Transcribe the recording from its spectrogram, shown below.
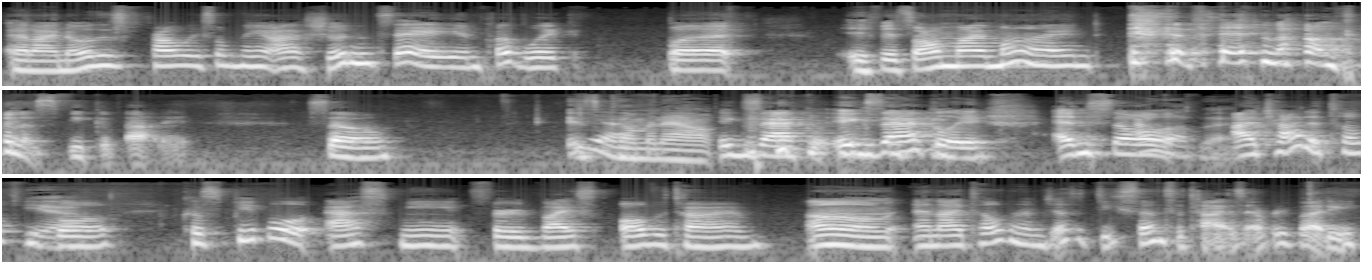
and I know this is probably something I shouldn't say in public, but if it's on my mind, then I'm going to speak about it. So It's yeah. coming out. Exactly, exactly. And so I I, try to tell people because people ask me for advice all the time. Um, and I tell them just desensitize everybody.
